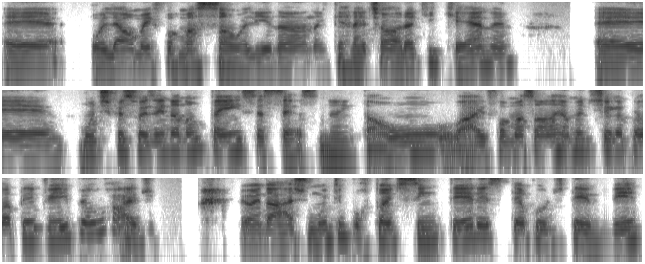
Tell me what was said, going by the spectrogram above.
é, olhar uma informação ali na, na internet a hora que quer, né? é, muitas pessoas ainda não têm esse acesso, né? Então, a informação realmente chega pela TV e pelo rádio. Eu ainda acho muito importante, sim, ter esse tempo de TV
